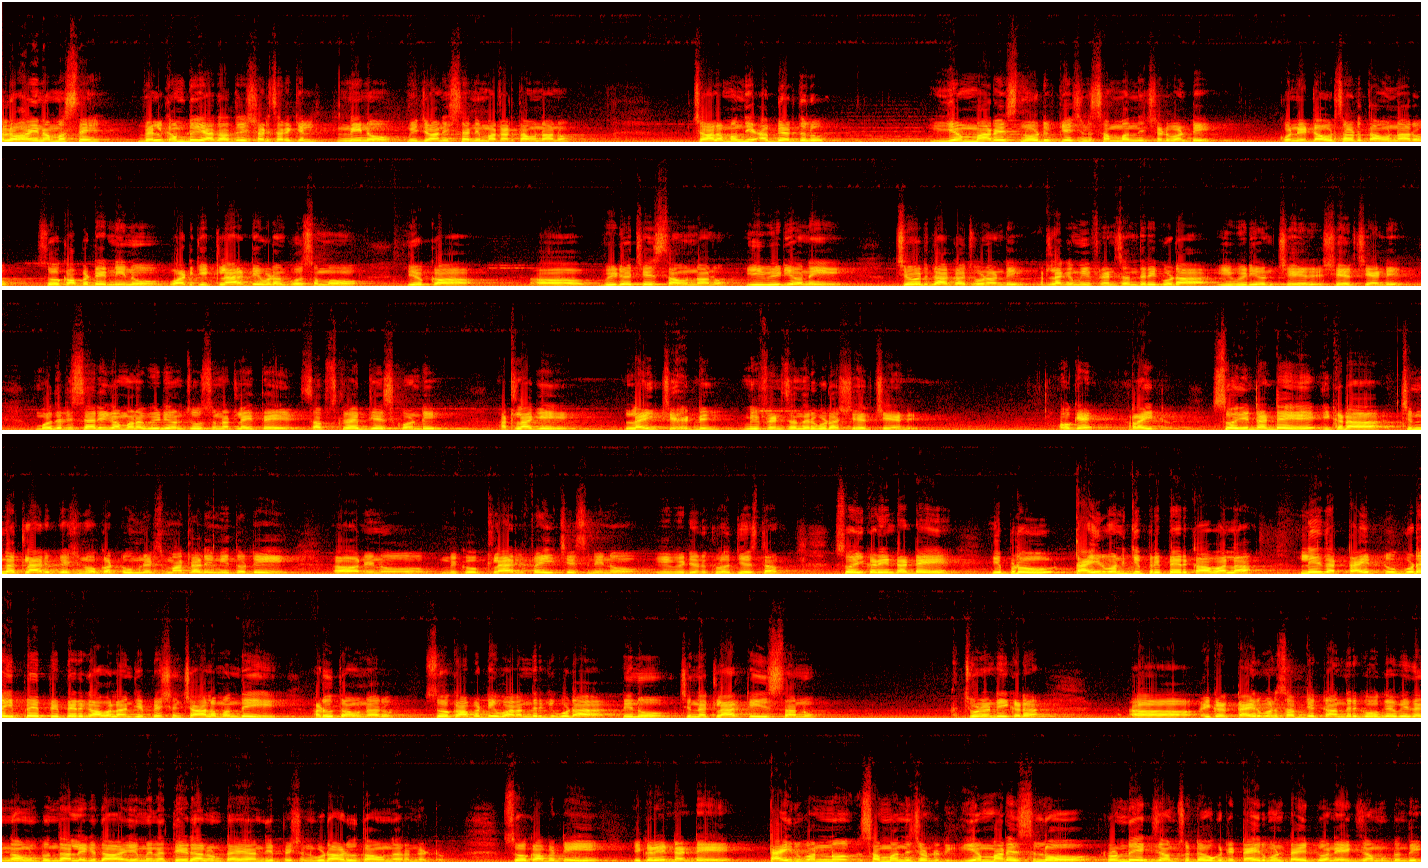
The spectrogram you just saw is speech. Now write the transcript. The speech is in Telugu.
హలో హాయ్ నమస్తే. Welcome to Yadadri study circle. నేను మీ జానీ సార్ని మాట్లాడుతూ ఉన్నాను. చాలామంది అభ్యర్థులు ఈఎంఆర్ఎస్ నోటిఫికేషన్ సంబంధించినటువంటి కొన్ని డౌట్స్ అడుగుతూ ఉన్నారు. సో కాబట్టి నేను వాటికి క్లారిటీ ఇవ్వడం కోసము ఈ యొక్క వీడియో చేస్తూ ఉన్నాను. ఈ వీడియోని చివరి దాకా చూడండి. అట్లాగే మీ ఫ్రెండ్స్ అందరికీ కూడా ఈ వీడియోని షేర్ షేర్ చేయండి. మొదటిసారిగా మన వీడియోని చూస్తున్నట్లయితే సబ్స్క్రైబ్ చేసుకోండి. అట్లాగే లైక్ చేయండి. మీ ఫ్రెండ్స్ అందరు కూడా షేర్ చేయండి. ఓకే? రైట్. సో ఏంటంటే ఇక్కడ చిన్న క్లారిఫికేషన్ ఒక టూ మినిట్స్ మాట్లాడి మీతోటి నేను మీకు క్లారిఫై ఇచ్చేసి నేను ఈ వీడియోని క్లోజ్ చేస్తాం. సో ఇక్కడ ఏంటంటే ఇప్పుడు టైర్ వన్కి ప్రిపేర్ కావాలా? లేదా టైర్ టూ కూడా ఇప్పుడే ప్రిపేర్ కావాలా అని చెప్పేసి చాలామంది అడుగుతూ ఉన్నారు. సో కాబట్టి వారందరికీ కూడా నేను చిన్న క్లారిటీ ఇస్తాను. చూడండి ఇక్కడ. ఇక్కడ టైర్ వన్ సబ్జెక్ట్ అందరికీ ఒకే విధంగా ఉంటుందా? లేదా ఏమైనా తేడాలు ఉంటాయా? అని చెప్పేసి కూడా అడుగుతూ ఉన్నారు అన్నట్టు. సో కాబట్టి ఇక్కడ ఏంటంటే టైర్ వన్ సంబంధించినటువంటి ఈఎంఆర్ఎస్లో రెండు ఎగ్జామ్స్ ఉంటాయి. ఒకటి టైర్ వన్ టైర్ టూ అనే ఎగ్జామ్ ఉంటుంది.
